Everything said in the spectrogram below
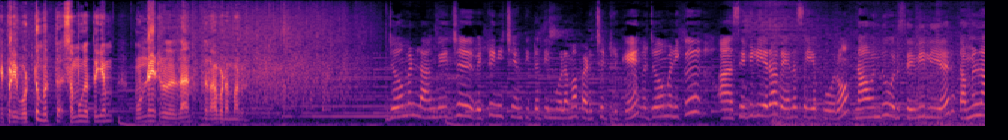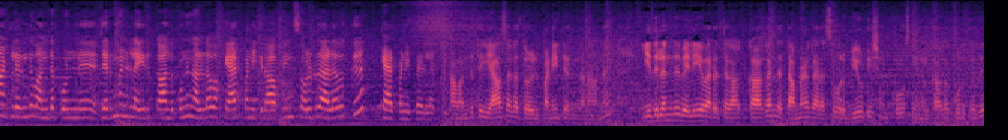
இப்படி ஒட்டுமொத்த சமூகத்தையும் முன்னேற்றுவதுதான் திராவிட மாடல். ஜெர்மன் லாங்குவேஜ் வெற்றி நிச்சயம் திட்டத்தின் மூலமாக படிச்சுட்டு இருக்கேன் ஜெர்மனிக்கு செவிலியராக வேலை செய்ய போகிறோம் நான் வந்து ஒரு செவிலியர். தமிழ்நாட்டுல இருந்து வந்த பொண்ணு ஜெர்மன்ல இருக்கா அந்த பொண்ணு நல்லா கேர் பண்ணிக்கிறா அப்படின்னு சொல்ற அளவுக்கு கேர் பண்ணிப்பேன் எல்லாத்தையும். நான் வந்துட்டு யாசக தொழில் பண்ணிட்டு இருந்தேன் நான். இதுலேருந்து வெளியே வர்றதுக்காக இந்த தமிழக அரசு ஒரு பியூட்டிஷியன் கோர்ஸ் எங்களுக்காக கொடுத்தது.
